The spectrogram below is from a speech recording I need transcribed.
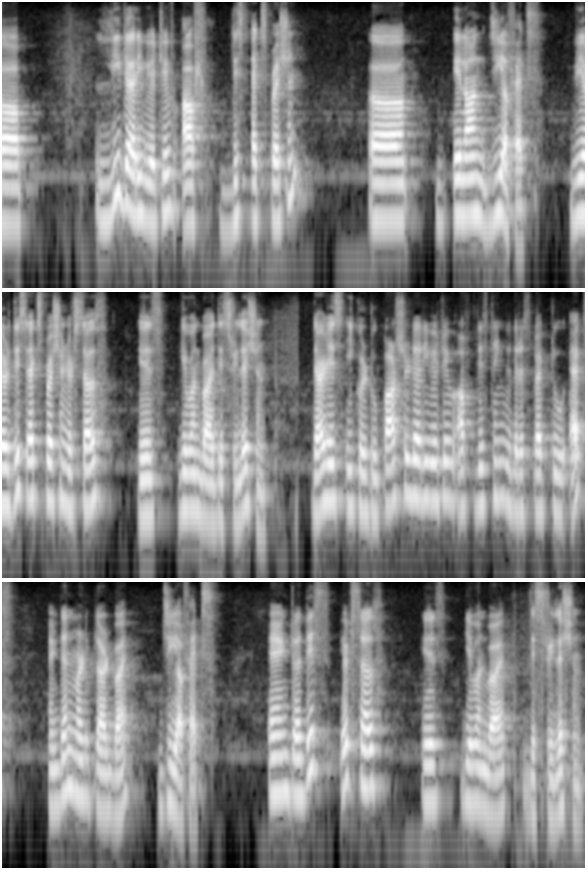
uh, derivative of this expression uh, along g of x where this expression itself is given by this relation. That is equal to partial derivative of this thing with respect to x and then multiplied by g of x. And uh, this itself is given by this relation.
